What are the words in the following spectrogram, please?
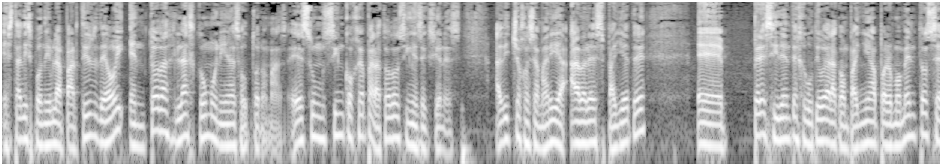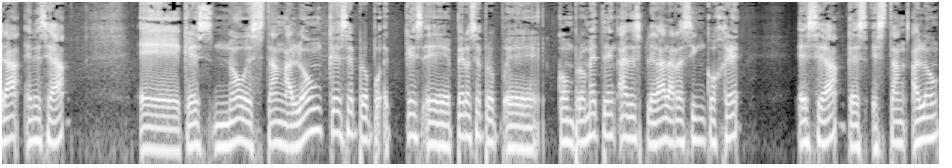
está disponible a partir de hoy en todas las comunidades autónomas. Es un 5G para todos sin excepciones. Ha dicho José María Álvarez Payete, eh, presidente ejecutivo de la compañía. Por el momento será NSA, eh, que es No Stand Alone, que se eh, pero se pro- comprometen a desplegar la red 5G SA, que es Stand Alone,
